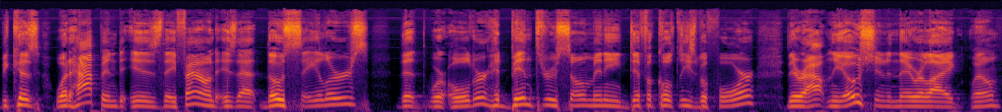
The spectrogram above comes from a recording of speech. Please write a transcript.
Because what happened is they found is that those sailors that were older had been through so many difficulties before. They were out in the ocean and they were like, well,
